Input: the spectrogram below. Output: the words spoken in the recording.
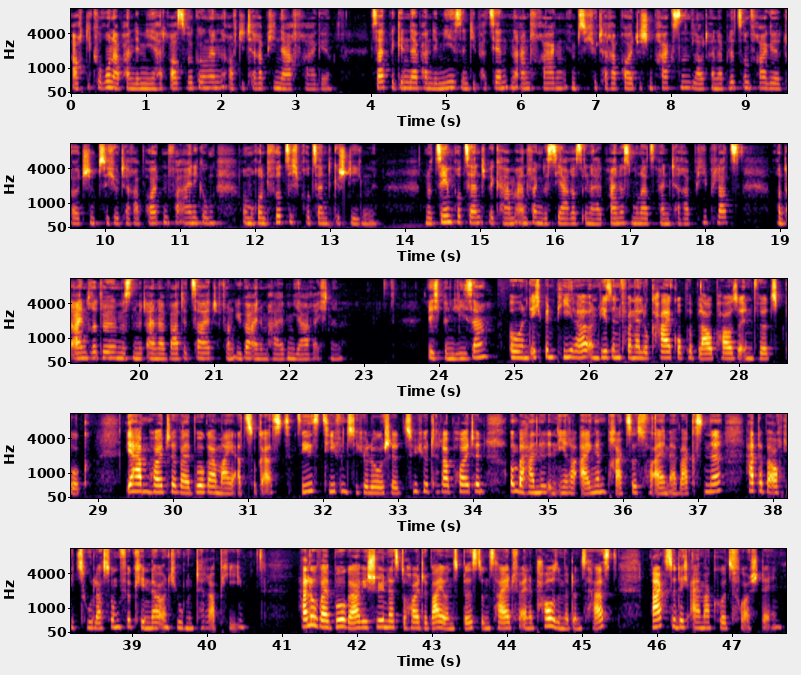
Auch die Corona-Pandemie hat Auswirkungen auf die Therapienachfrage. Seit Beginn der Pandemie sind die Patientenanfragen in psychotherapeutischen Praxen laut einer Blitzumfrage der Deutschen Psychotherapeutenvereinigung um rund 40 Prozent gestiegen. Nur 10 Prozent bekamen Anfang des Jahres innerhalb eines Monats einen Therapieplatz und ein Drittel müssen mit einer Wartezeit von über einem halben Jahr rechnen. Ich bin Lisa. Und ich bin Pia und wir sind von der Lokalgruppe Blaupause in Würzburg. Wir haben heute Walburga Meyer zu Gast. Sie ist tiefenpsychologische Psychotherapeutin und behandelt in ihrer eigenen Praxis vor allem Erwachsene, hat aber auch die Zulassung für Kinder- und Jugendtherapie. Hallo Walburga, wie schön, dass du heute bei uns bist und Zeit für eine Pause mit uns hast. Magst du dich einmal kurz vorstellen?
